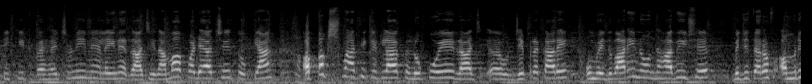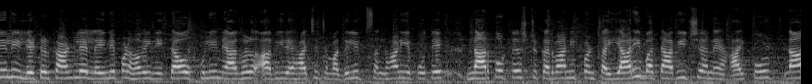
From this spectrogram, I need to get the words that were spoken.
ટિકિટ વહેંચણીને લઈને રાજીનામા પડ્યા છે. તો ક્યાંક અપક્ષમાંથી કેટલાક લોકોએ જે પ્રકારે ઉમેદવારી નોંધાવી છે. બીજી તરફ અમરેલી લેટર કાંડને લઈને પણ હવે નેતાઓ ખુલીને આગળ આવી રહ્યા છે. જેમાં દિલીપ સંઘાણીએ પોતે નાર્કો ટેસ્ટ કરવાની પણ તૈયારી બતાવી છે અને હાઈકોર્ટના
